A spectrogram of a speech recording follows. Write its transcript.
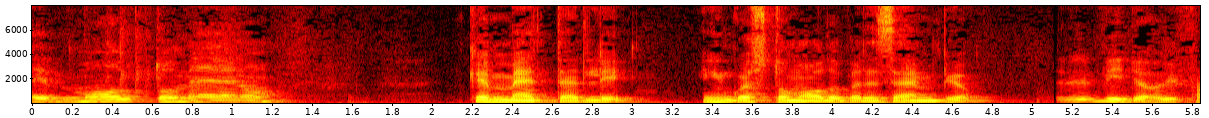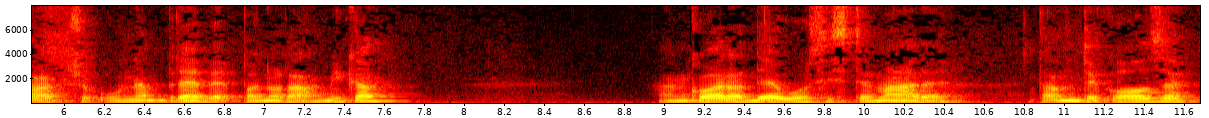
è molto meno che metterli in questo modo per esempio. Nel video vi faccio una breve panoramica, ancora devo sistemare tante cose,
